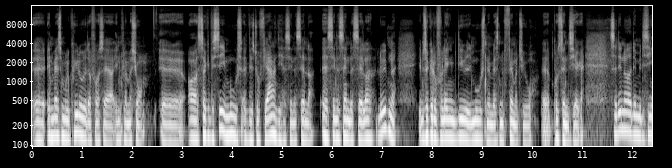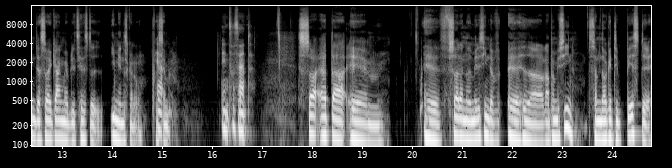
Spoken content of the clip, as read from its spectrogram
øh, en masse molekyler ud, der forårsager inflammation. Øh, og så kan vi se i mus, at hvis du fjerner de her senescenter, øh, senescente celler løbende, jamen så kan du forlænge livet i musene med sådan 25 øh, procent cirka. Så det er noget af det medicin, der så er i gang med at blive testet i mennesker nu, for Ja. eksempel. interessant. Så er der øh, øh, så er der noget medicin, der øh, hedder rapamycin, som nok er det bedste.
